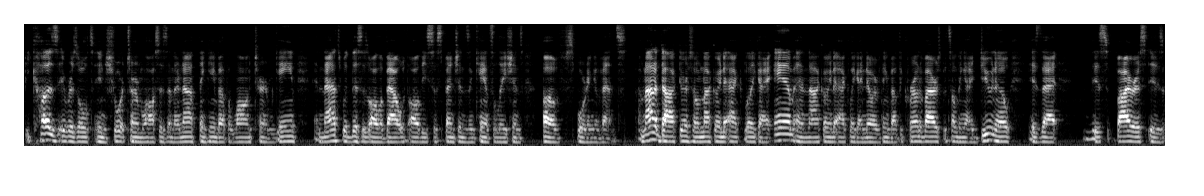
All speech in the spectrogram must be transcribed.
because it results in short term losses and they're not thinking about the long term gain. And that's what this is all about with all these suspensions and cancellations of sporting events. I'm not a doctor, so I'm not going to act like I am and not going to act like I know everything about the coronavirus, but something I do know is that this virus is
